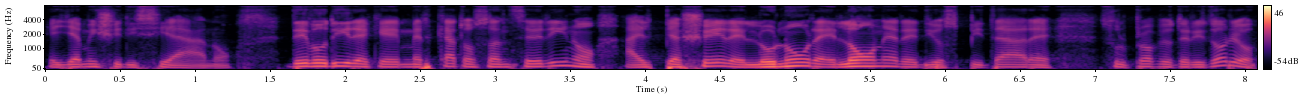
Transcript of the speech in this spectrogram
e gli amici di Siano. Devo dire che Mercato San Severino ha il piacere, l'onore e l'onere di ospitare sul proprio territorio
